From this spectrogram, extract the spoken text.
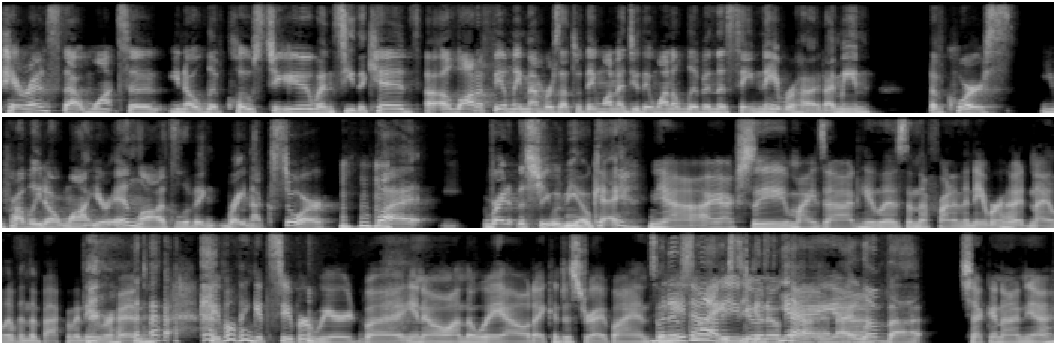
parents that want to, you know, live close to you and see the kids. A, a lot of family members, that's what they want to do. They want to live in the same neighborhood. I mean, of course, you probably don't want your in-laws living right next door, but right up the street would be hmm. okay. Yeah, I actually my dad, he lives in the front of the neighborhood and I live in the back of the neighborhood. People think it's super weird, but you know, on the way out I can just drive by and say, but "Hey dad, nice. are you, you doing can, okay?" Yeah, yeah, I love that checking on you.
